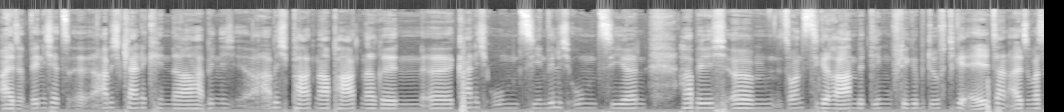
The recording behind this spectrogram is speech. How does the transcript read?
Also, wenn ich jetzt, äh, habe ich kleine Kinder, habe ich, hab ich Partner, Partnerin, äh, kann ich umziehen, will ich umziehen, habe ich ähm, sonstige Rahmenbedingungen, pflegebedürftige Eltern, also was.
